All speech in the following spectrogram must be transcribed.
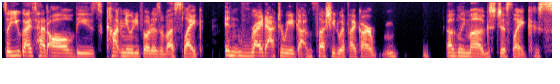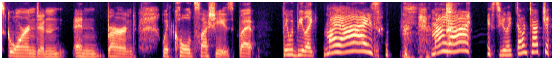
So you guys had all these continuity photos of us, like, and right after we had gotten slushied with like our ugly mugs, just like scorned and and burned with cold slushies. But they would be like, "My eyes, my eyes." You're like, "Don't touch it,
